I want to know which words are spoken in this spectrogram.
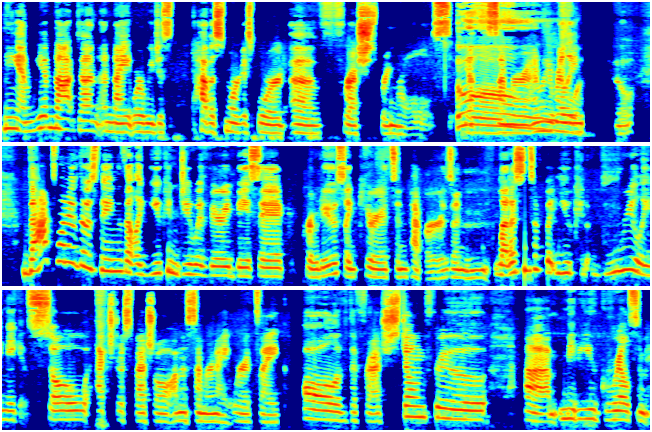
man, we have not done a night where we just have a smorgasbord of fresh spring rolls this summer, and we really. That's one of those things that like you can do with very basic produce like carrots and peppers and lettuce and stuff, but you could really make it so extra special on a summer night where it's like all of the fresh stone fruit. Um, maybe you grill some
